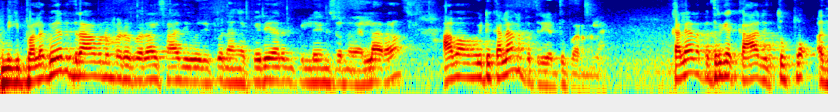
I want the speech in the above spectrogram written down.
இன்றைக்கி பல பேர் திராவிடம் என்ற சாதி ஒழிப்பு நாங்கள் பெரியாரின் பிள்ளைன்னு சொன்ன எல்லாரும் அவன் அவங்க வீட்டு கல்யாண பத்திரிகை எடுத்து பாருங்களேன். கல்யாண பத்திரிக்கை காரி துப்பம் அது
